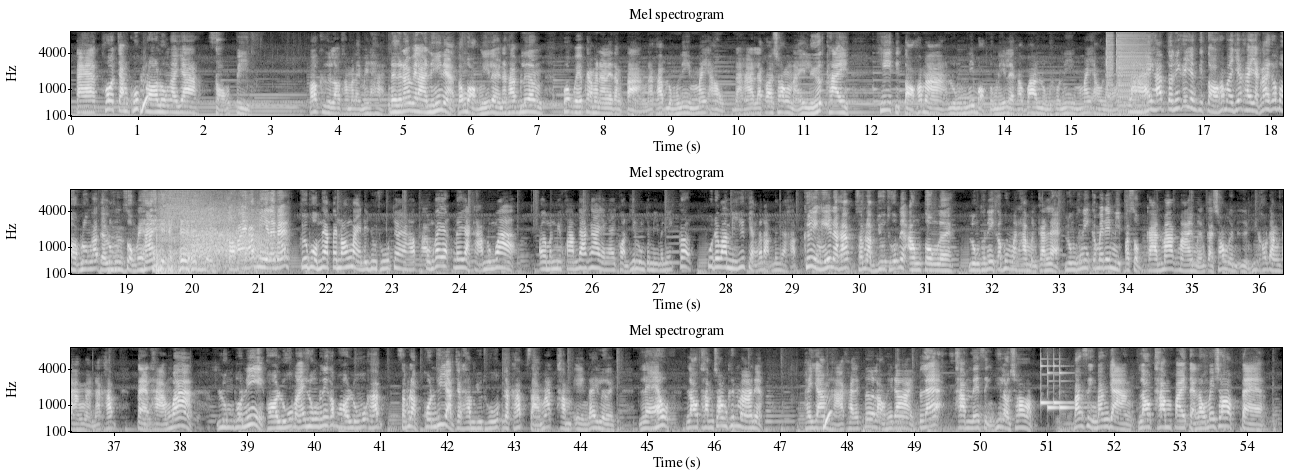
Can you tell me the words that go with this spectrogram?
แต่โทษจำคุกรอลงอาญา2 ปีก็คือเราทำอะไรไม่ได้ในณเวลานี้เนี่ยต้องบอกงี้เลยนะครับ เรื่องพวกเว็บการพนันอะไรต่างๆนะครับลุงโทนี่ไม่เอานะฮะแล้วก็ช่องไหนหรือใคร ที่ติดต่อเข้ามาลุงโทนี่บอกตรงนี้เลยครับว่าลุงโทนี่ไม่เอาแล้ว หลายครับ ตอนนี้ก็ยังติดต่อเข้ามาเยอะใครอยากได้ก็บอกลุงครับเดี๋ยวลุงส่งไปให้ ต่อไปครับมีอะไรไหม คือผมเนี่ยเป็นน้องใหม่ใน YouTube ใช่ไหมครับ ครับ ผมก็เลยอยากถามลุงว่าเออมันมีความยากง่ายยังไงก่อนที่ลุงจะมีวันนี้ ก็พูดได้ว่ามีที่อเสียงระดับหนึ่งอะครับ คืออย่างนี้นะครับสำหรับ YouTube เนี่ยเอาตรงเลย ลุงโทนี่ก็เพิ่งมาทำเหมือนกันแหละ ลุงโทนี่ก็ไม่ได้มีประสบการณ์มากมายเหมือนกับช่องอื่นๆ ที่เขาดังๆอะนะครับ แต่ถามว่า ลุงโทนี่พอรู้ไหมลุงโทนี่ก็พอรู้ครับสำหรับคนที่อยากจะทำ YouTube นะครับ สามารถทำเองได้เลย แล้วเราทำช่องขึ้นมาเนี่ย พยายามหาคาแรคเตอร์เราให้ได้ และทำในสิ่งที่เราชอบ บางสิ่งบางอย่างเราทำไปแต่เราไม่ชอบแต่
